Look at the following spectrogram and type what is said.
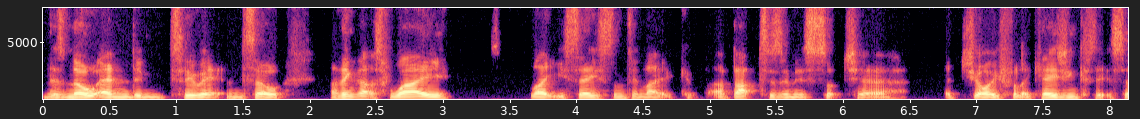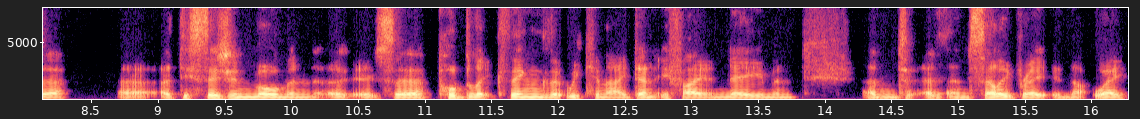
there's no ending to it. And so I think that's why, like you say, something like a baptism is such a, a joyful occasion because it's a, a, a decision moment. Uh, it's a public thing that we can identify and name and and and, and celebrate in that way.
